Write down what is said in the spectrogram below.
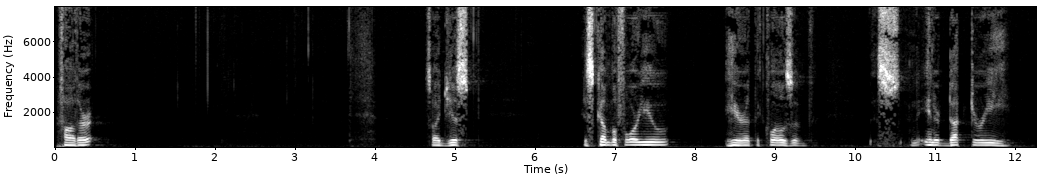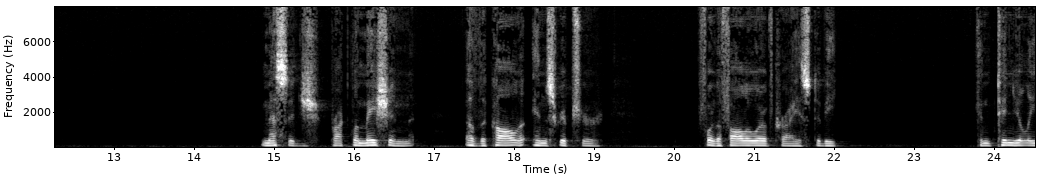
Father, So I just just come before you here at the close of this introductory message, proclamation of the call in Scripture for the follower of Christ to be continually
